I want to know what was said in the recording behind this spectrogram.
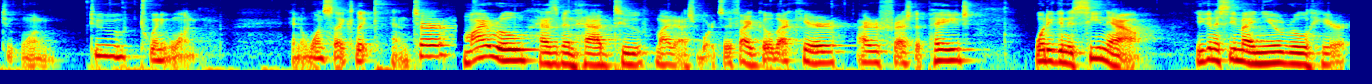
212, 21. And once I click enter, my rule has been added to my dashboard. So if I go back here, I refresh the page, what are you gonna see now? You're going to see my new rule here.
